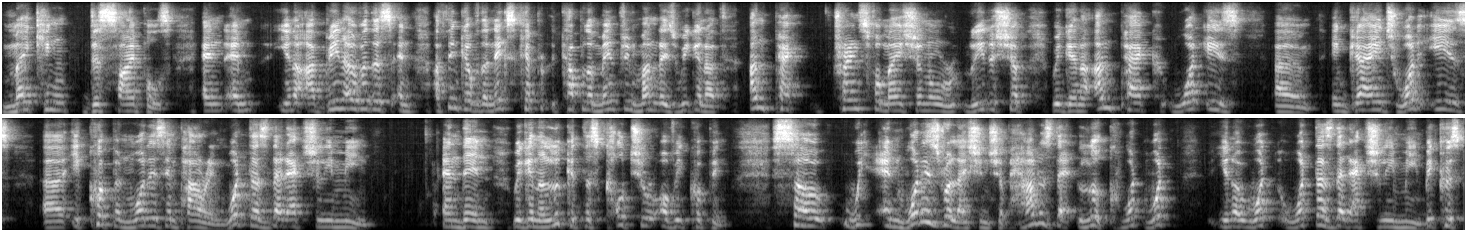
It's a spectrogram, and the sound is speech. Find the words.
making disciples. And and you know, I've been over this, and I think over the next couple of mentoring Mondays, we're going to unpack transformational leadership. We're going to unpack what is um, engage, what is uh, equip and what is empowering. What does that actually mean? And then we're going to look at this culture of equipping. So we and what is relationship? How does that look? What what you know what what does that actually mean? Because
